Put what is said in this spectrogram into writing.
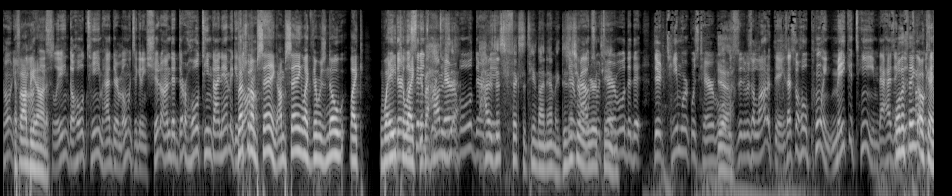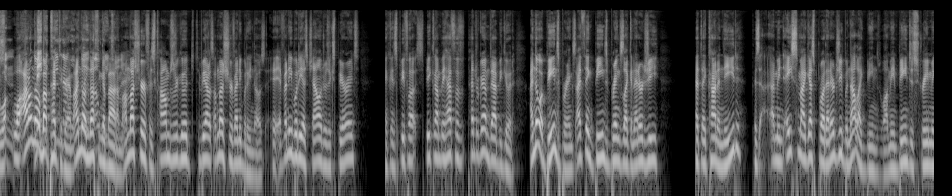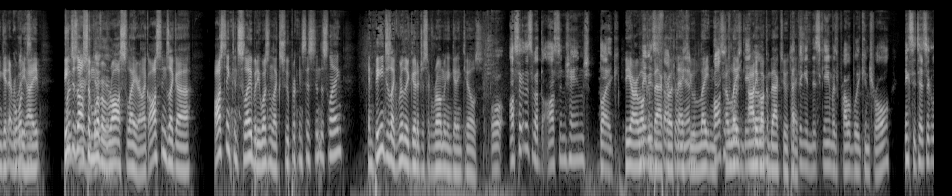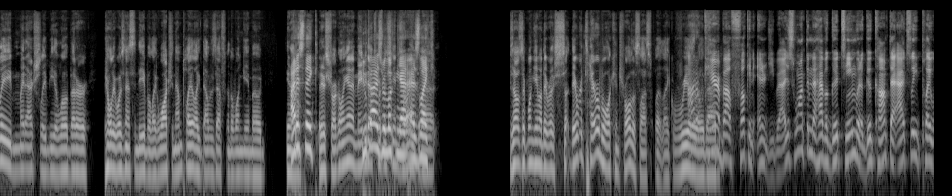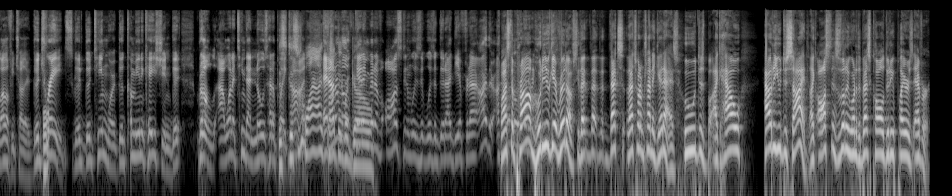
Tony, if I'm being honest. obviously, the whole team had their moments of getting shit on. Their, their whole team dynamic is That's what I'm saying. I'm saying like there was no like way Their to like listening but were how does terrible. Their, How does this fix the team dynamic? This their is your routes weird were team. terrible. Their, their, their teamwork was terrible. It Yeah. was- there was a lot of things. That's the whole point. Make a team that has a Well, the thing, okay, well, well, I don't know Make about Pentagram. I know play well nothing about him. other. I'm not sure if his comms are good. To be honest, I'm not sure if anybody knows. I- If anybody has challengers experience and can speak uh, speak on behalf of Pentagram, that'd be good. I know what Beans brings. I think Beans brings like an energy that they kind of need. Because I mean, Asim, I guess, brought energy, but not like Beans. Well, I mean, Beans is screaming, Well, what everybody it- hype. Beans is also more of a you? raw slayer. Like Austin's like a Austin can slay, but he wasn't like super consistent in the slaying. And Beans is like really good at just like roaming and getting kills. Well, I'll say this about the Austin change. Like, BR, welcome back, bro. Thank you. in. Leighton, Austin's uh, Leighton, game Adi, welcome back too. I think in this game was probably control. I think statistically might actually be a little better. He wasn't S and D, but like watching them play, like that was definitely the one game mode. You know, I just think they're struggling in, it. maybe you guys are looking at as like that. Because that was like one game where they were so, they were terrible at control this last split, like really really bad. I don't really care bad. about fucking energy, bro. I just want them to have a good team with a good comp that actually play well with each other. Good Well- trades, good good teamwork, good communication. Good, bro. I want a team that knows how to play. This, this is why I and I thought don't they know would if go. getting rid of Austin was was a good idea for that either. I well, that's the don't know if problem. Who do you get rid of? See that, that that- that's that's what I'm trying to get at is who does like how how do you decide? Like Austin's literally one of the best Call of Duty players ever.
